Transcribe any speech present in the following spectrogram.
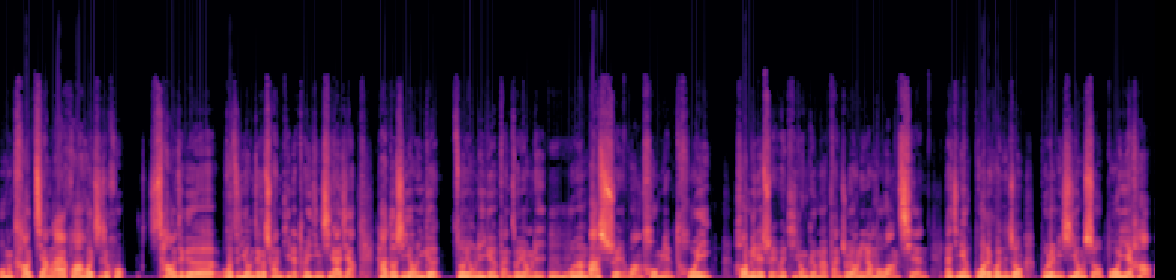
我们靠桨来划，或者是或朝这个，或者用这个船底的推进器来讲，它都是用一个作用力跟反作用力。我们把水往后面推。后面的水会提供给我们反作用力，让我们往前。那今天拨的过程中，不论你是用手拨也好，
